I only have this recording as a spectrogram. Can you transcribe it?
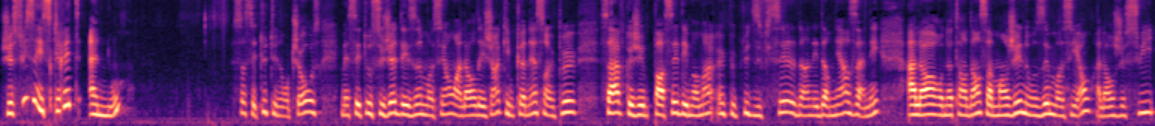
Je suis inscrite à nous, ça, c'est toute une autre chose, mais c'est au sujet des émotions. Alors, les gens qui me connaissent un peu savent que j'ai passé des moments un peu plus difficiles dans les dernières années. Alors, on a tendance à manger nos émotions. Alors, je suis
